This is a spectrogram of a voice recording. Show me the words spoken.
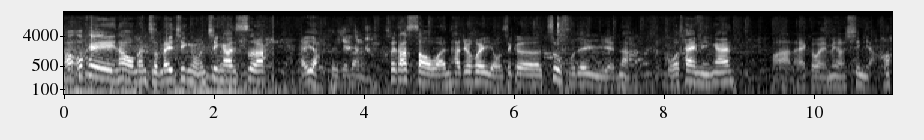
好，OK，那我们准备进我们静安寺啦。哎呀，谢谢大家。所以他扫完，他就会有这个祝福的语言呐，国泰民安。哇，来，各位没有信仰哈，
